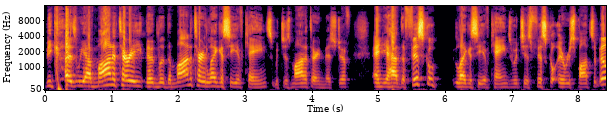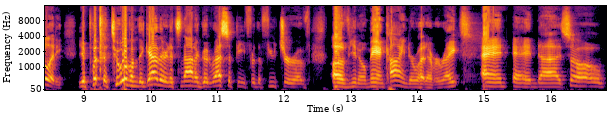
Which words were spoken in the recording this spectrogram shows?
because we have monetary, the, the monetary legacy of Keynes, which is monetary mischief, and you have the fiscal legacy of Keynes, which is fiscal irresponsibility. You put the two of them together, and it's not a good recipe for the future of of you know mankind or whatever, right? And and uh, so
